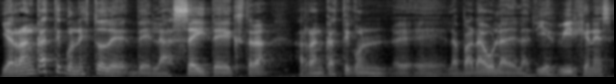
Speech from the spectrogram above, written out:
Y arrancaste con esto del aceite extra, arrancaste con eh, eh, la parábola de las 10 vírgenes.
